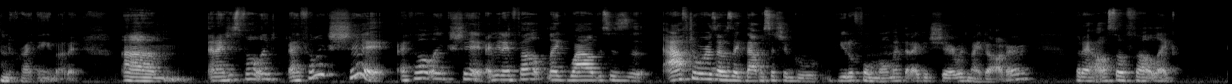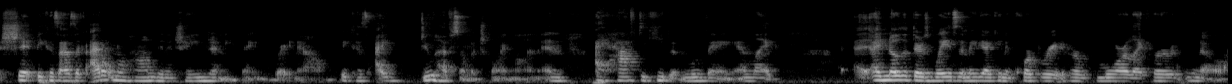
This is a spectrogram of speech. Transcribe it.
I'm gonna cry thinking about it. Um, and I just felt like I felt like shit. I felt like shit. I mean, I felt like wow, this is afterwards. I was like, that was such a gr- beautiful moment that I could share with my daughter. But I also felt like shit because I was like, I don't know how I'm gonna change anything right now because I do have so much going on and I have to keep it moving. And like, I know that there's ways that maybe I can incorporate her more, like her, you know,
